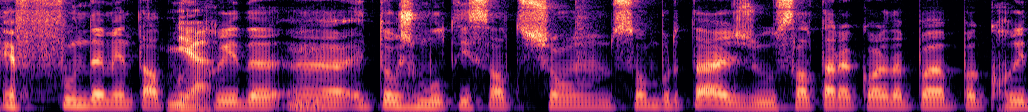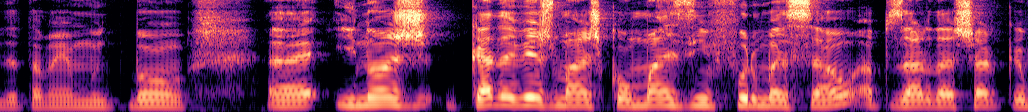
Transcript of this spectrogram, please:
é fundamental para yeah. a corrida. Hum. Uh, então os multissaltos são, são brutais. O saltar a corda para, para a corrida também é muito bom. Uh, e nós, cada vez mais com mais informação, apesar de achar que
